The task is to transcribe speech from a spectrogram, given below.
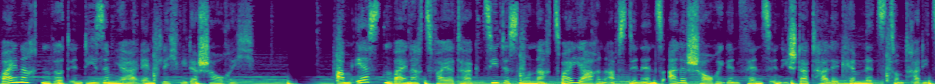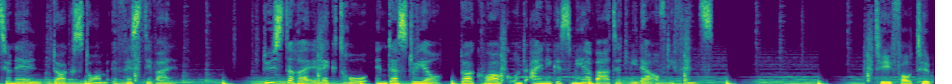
Weihnachten wird in diesem Jahr endlich wieder schaurig. Am ersten Weihnachtsfeiertag zieht es nun nach zwei Jahren Abstinenz alle schaurigen Fans in die Stadthalle Chemnitz zum traditionellen Darkstorm Festival. Düsterer Elektro, Industrial, Dark Rock und einiges mehr wartet wieder auf die Fans. TV-Tipp:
